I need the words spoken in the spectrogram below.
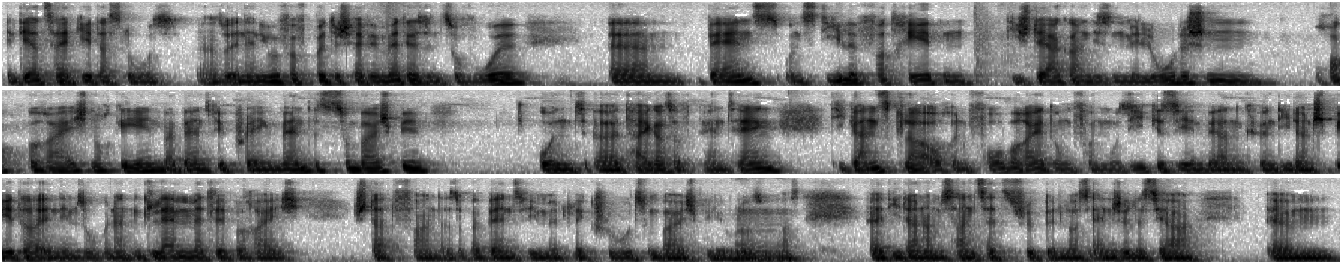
In der Zeit geht das los. Also in der New Wave of British Heavy Metal sind sowohl ähm, Bands und Stile vertreten, die stärker in diesen melodischen Rockbereich noch gehen, bei Bands wie Praying Mantis zum Beispiel, und äh, Tigers of Pantang, die ganz klar auch in Vorbereitung von Musik gesehen werden können, die dann später in dem sogenannten Glam-Metal-Bereich stattfand. Also bei Bands wie Mötley Crue zum Beispiel oder mhm. sowas, äh, die dann am Sunset Strip in Los Angeles ja ähm,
